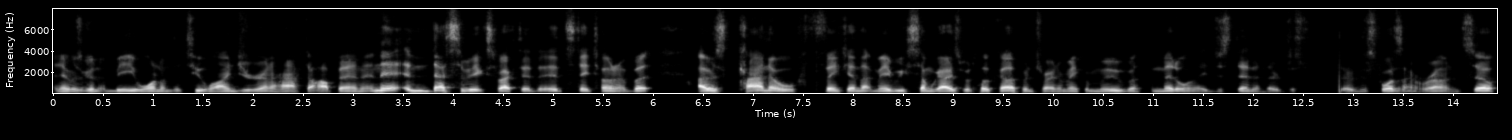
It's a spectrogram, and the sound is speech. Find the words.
and it was going to be one of the two lines you're going to have to hop in, and it, and that's to be expected. It's Daytona, but I was kind of thinking that maybe some guys would hook up and try to make a move at the middle, and they just didn't. There just there just wasn't a run. So,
